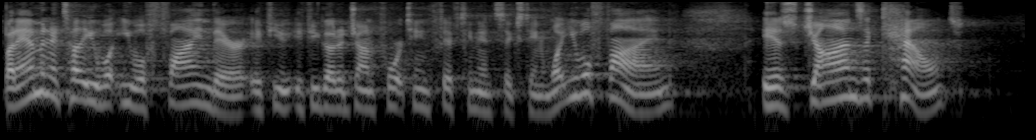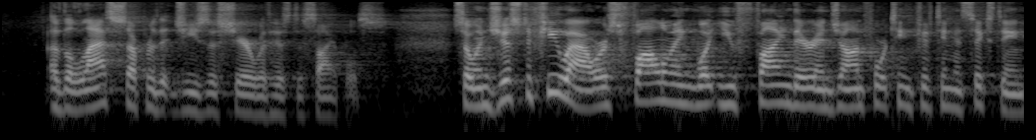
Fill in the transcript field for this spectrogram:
but I am going to tell you what you will find there if you, if you go to John 14, 15, and 16. What you will find is John's account of the Last Supper that Jesus shared with his disciples. So, in just a few hours, following what you find there in John 14, 15, and 16,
